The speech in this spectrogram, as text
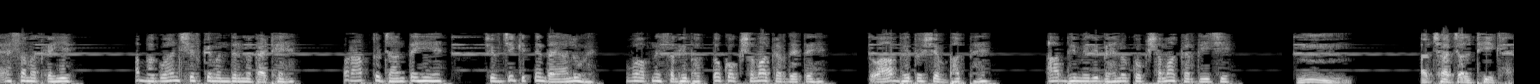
ऐसा मत कहिए। अब भगवान शिव के मंदिर में बैठे हैं और आप तो जानते ही हैं शिव जी कितने दयालु हैं। वो अपने सभी भक्तों को क्षमा कर देते हैं। तो आप भी तो शिव भक्त हैं। आप भी मेरी बहनों को क्षमा कर दीजिए। हम्म अच्छा चल ठीक है।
